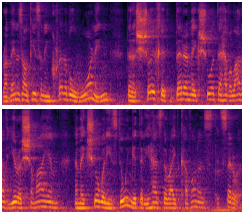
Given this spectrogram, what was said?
Rabbeinu Zal gives an incredible warning that a shochet better make sure to have a lot of yira shamayim and make sure when he's doing it that he has the right kavanas, etc.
